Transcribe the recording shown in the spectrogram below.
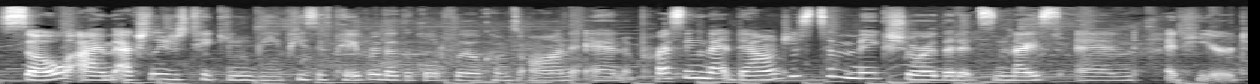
So I'm actually just taking the piece of paper that the gold foil comes on and pressing that down just to make sure that it's nice and adhered.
